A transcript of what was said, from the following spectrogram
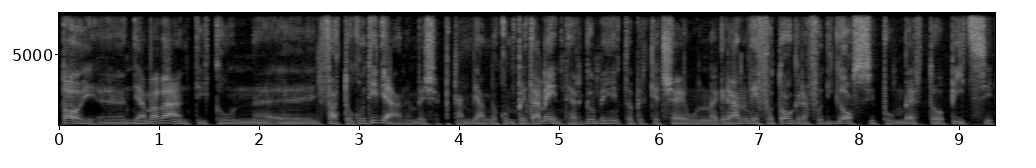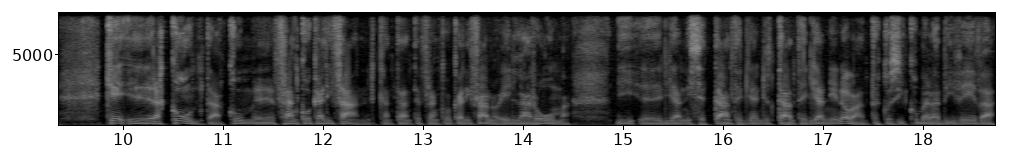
Poi eh, andiamo avanti con eh, il Fatto Quotidiano, invece cambiando completamente argomento perché c'è un grande fotografo di gossip, Umberto Pizzi, che eh, racconta racconta come Franco Califano, il cantante Franco Califano e la Roma degli eh, anni 70, gli anni 80 e gli anni 90, così come la viveva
